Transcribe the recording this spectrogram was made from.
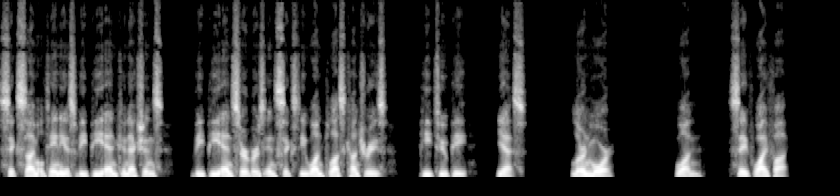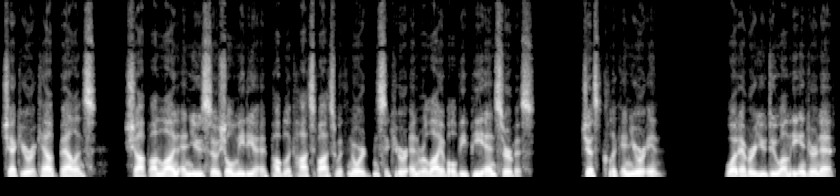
6 simultaneous VPN connections, VPN servers in 61 plus countries, P2P, yes. Learn more? 1. Safe Wi-Fi. Check your account balance, shop online and use social media at public hotspots with Nord secure and reliable VPN service. Just click and you're in. Whatever you do on the internet,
